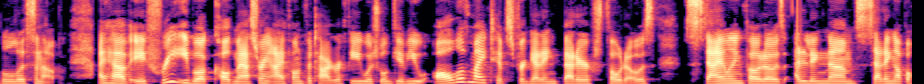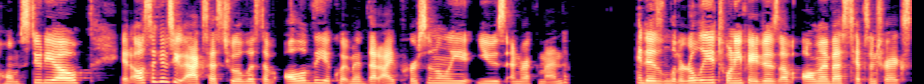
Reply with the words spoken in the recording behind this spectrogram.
listen up. I have a free ebook called Mastering iPhone Photography, which will give you all of my tips for getting better photos, styling photos, editing them, setting up a home studio. It also gives you access to a list of all of the equipment that I personally use and recommend. It is literally 20 pages of all my best tips and tricks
